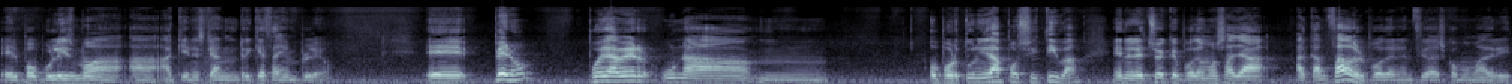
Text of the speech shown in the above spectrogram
el populismo a, quienes crean riqueza y empleo. Eh, pero puede haber una mm, oportunidad positiva en el hecho de que Podemos haya alcanzado el poder en ciudades como Madrid.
